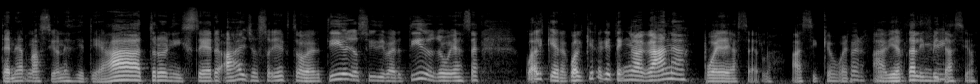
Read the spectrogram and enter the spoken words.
tener nociones de teatro, ni ser, ay, yo soy extrovertido, yo soy divertido, yo voy a hacer... Cualquiera, cualquiera que tenga ganas puede hacerlo. Así que bueno, abierta la invitación.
